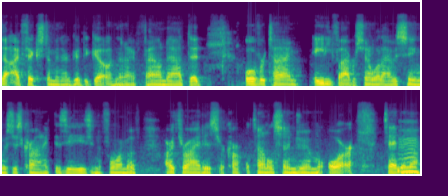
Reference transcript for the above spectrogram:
I fixed them and they're good to go. And then I found out that over time, 85% of what I was seeing was just chronic disease in the form of arthritis or carpal tunnel syndrome or tendonitis.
